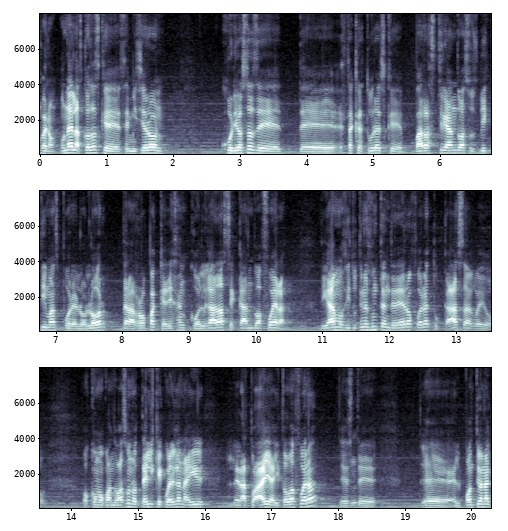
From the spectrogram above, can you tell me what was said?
bueno, una de las cosas que se me hicieron curiosas de, de esta criatura es que va rastreando a sus víctimas por el olor de la ropa que dejan colgada secando afuera. Digamos, si tú tienes un tendedero afuera de tu casa, güey, o, o como cuando vas a un hotel y que cuelgan ahí la toalla y todo afuera, este, eh, el Pontiac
